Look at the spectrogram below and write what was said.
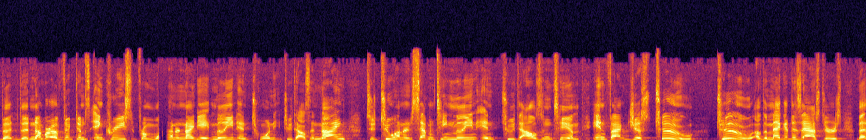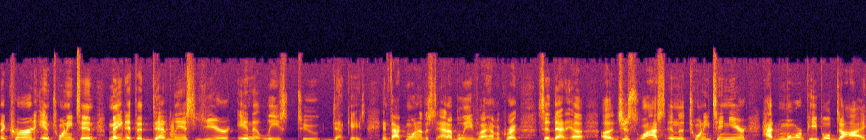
The, the number of victims increased from 198 million in 20, 2009 to 217 million in 2010. In fact, just two two of the mega disasters that occurred in 2010 made it the deadliest year in at least two decades. In fact, one of the stat, I believe, if I have it correct, said that uh, uh, just last in the 2010 year had more people die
